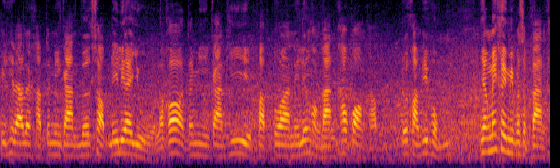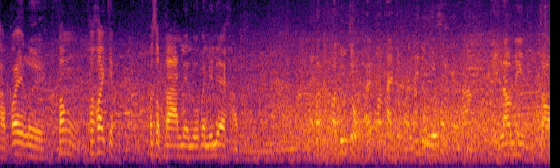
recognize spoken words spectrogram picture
ปีที่แล้วเลยครับ จะมีการเวิร์กช็อปเรื่อยๆอยู่ แล้วก็จะมีการที่ปรับตัวในเรื่องของการเข้ากองครับ ด้วยความที่ผมยังไม่เคยมีประสบการณ์ครับ ก็เลยต้องค่อยๆเก็บประสบการณ์เรียนรู้ไปเรื่อยๆครับอพอพอดูจบไอ้พอถ่ายจบแล้วได้ดูรู้สึกไงบ้างเห็นเราในจอ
